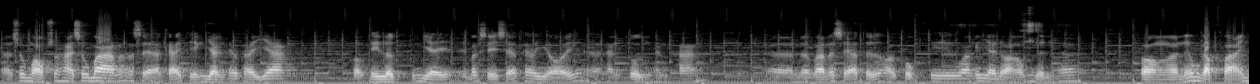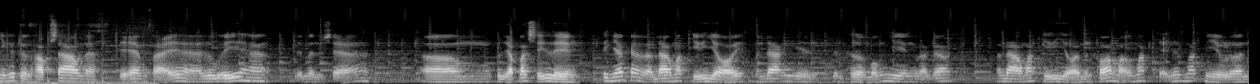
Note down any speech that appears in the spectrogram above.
à, số 1, số 2, số 3 nó sẽ cải thiện dần theo thời gian. Còn thị lực cũng vậy thì bác sĩ sẽ theo dõi hàng tuần hàng tháng à, và nó sẽ tự hồi phục khi qua cái giai đoạn ổn định ha. Còn nếu gặp phải những cái trường hợp sau nè thì em phải lưu ý ha để mình sẽ uh, gặp bác sĩ liền. Thứ nhất là đau mắt dữ dội. Mình đang nhìn bình thường bỗng nhiên là có nó đau mắt dữ dội mình khó mở mắt chảy nước mắt nhiều lên.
